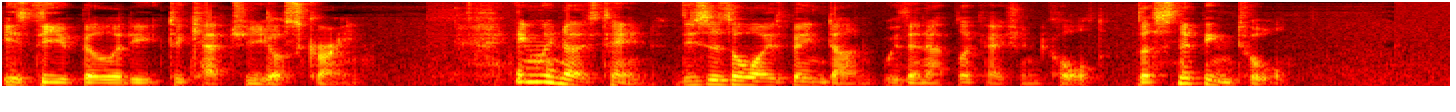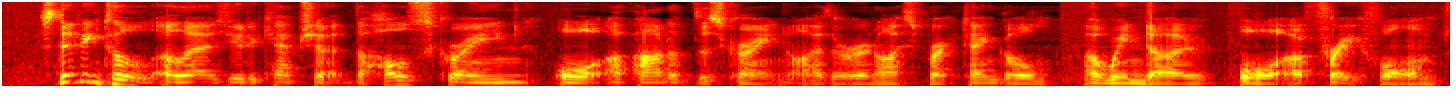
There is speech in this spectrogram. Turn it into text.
is the ability to capture your screen. In Windows 10, this has always been done with an application called the Snipping Tool. Snipping tool allows you to capture the whole screen or a part of the screen, either a nice rectangle, a window, or a freeform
